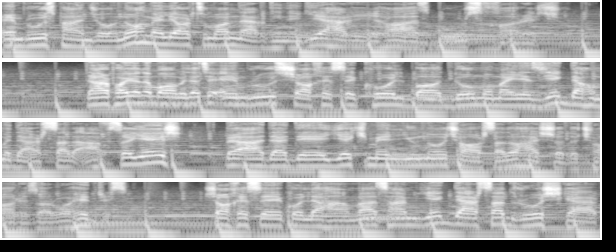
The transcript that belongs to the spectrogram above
امروز 59 میلیارد تومان نقدینگی حقیقی ها از بورس خارج شد در پایان معاملات امروز شاخص کل با دو ممیز یک دهم درصد افزایش به عدد یک میلیون و 484 هزار واحد رسید. شاخص کل هموز هم یک درصد رشد کرد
